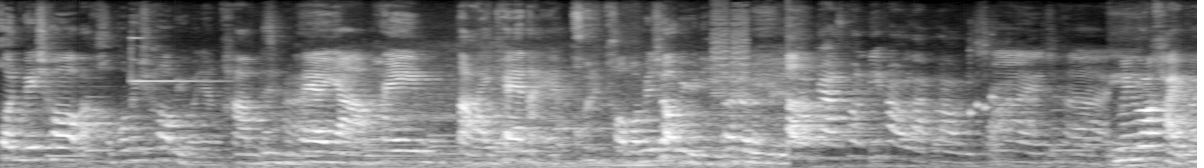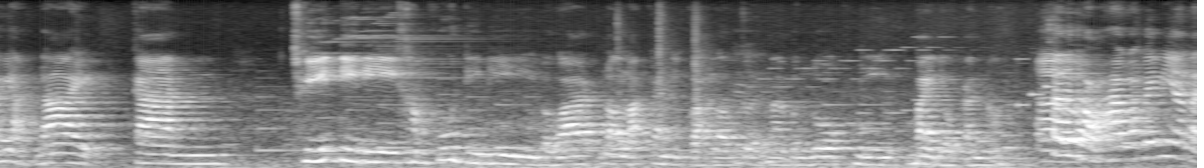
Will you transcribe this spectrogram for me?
คนไม่ชอบอะเขาก็ไม่ชอบอยู่วันยังค่ำแหละใช่พยายามให้ตายแค่ไหนอะคน เขาก็ไม่ชอบอยู่ดีโฟกัสคนที่เขารักเราดีกว่าใช่ใช่ไม่ว่าใครก็อยากได้การทวีตดีๆคำพูดดีๆ แบบว่าเรารักกันดีกว่า เราเกิดมาบนโลกนี้ใบเดียวกันเนาะ สรุปของพาก็ไม่มีอะไร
